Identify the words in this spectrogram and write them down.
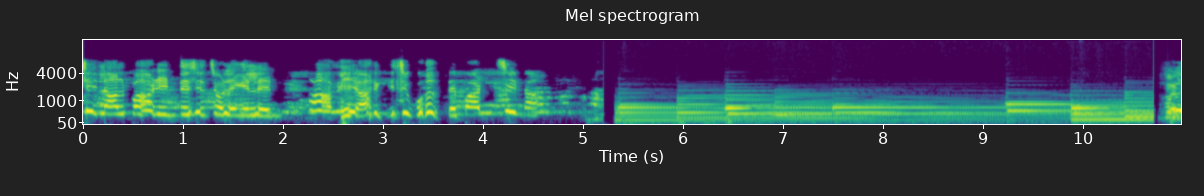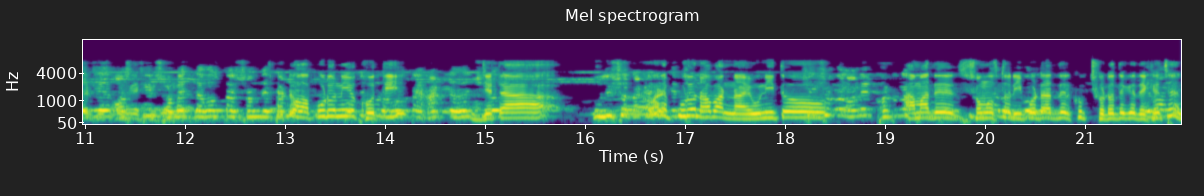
সেই লাল পাহাড়ির দেশে চলে গেলেন। আমি আর কিছু বলতে পারছি না। যে অস্থির সমাজ ব্যবস্থার সঙ্গে একটা অপূরণীয় ক্ষতি যেটা মানে। পূরণ হবার নয় উনি তো আমাদের সমস্ত রিপোর্টারদের খুব ছোট থেকে দেখেছেন?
